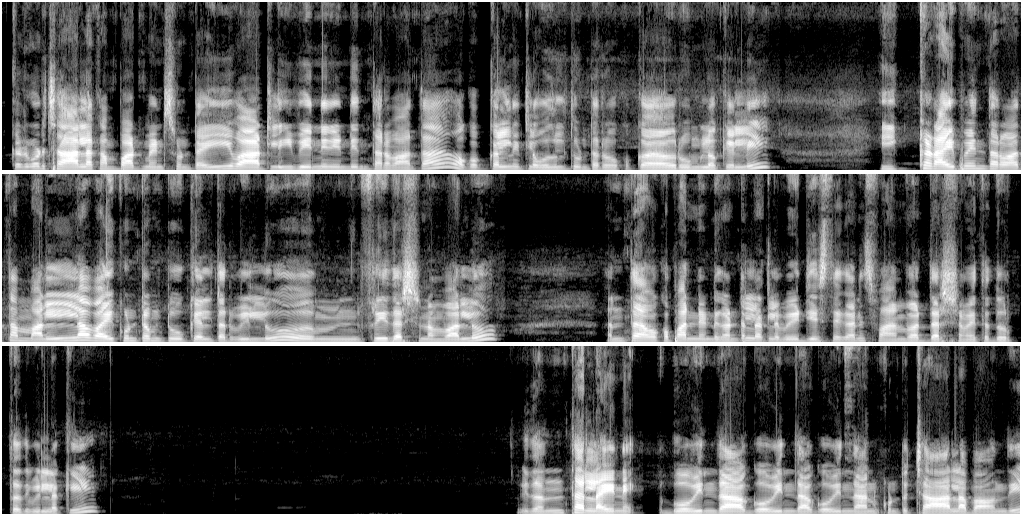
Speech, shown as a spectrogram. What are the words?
ఇక్కడ కూడా చాలా కంపార్ట్మెంట్స్ ఉంటాయి. వాటి ఇవన్నీ నిండిన తర్వాత ఒక్కొక్కరిని ఇట్లా వదులుతుంటారు. ఒక్కొక్క రూమ్‌లోకెళ్ళి. ఇక్కడ అయిపోయిన తర్వాత మళ్ళా వైకుంఠం 2కెళ్తారు వీళ్ళు. ఫ్రీ దర్శనం వాళ్ళు. అంతా ఒక 12 గంటలు అట్లా వెయిట్ చేస్తే కానీ స్వామివారి దర్శనం అయితే దొరుకుతుంది వీళ్ళకి. ఇదంతా లైనే. గోవింద, గోవింద, గోవింద అనుకుంటూ చాలా బాగుంది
